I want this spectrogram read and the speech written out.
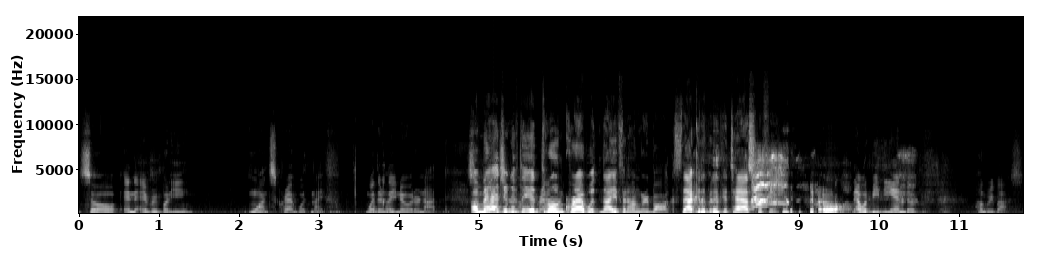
so, and everybody wants crab with knife, whether Okay. they know it or not. So Imagine I'm- if they I'm had crab. thrown crab with knife at Hungrybox. That could have been a catastrophe. Oh, That would be the end of Hungrybox.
